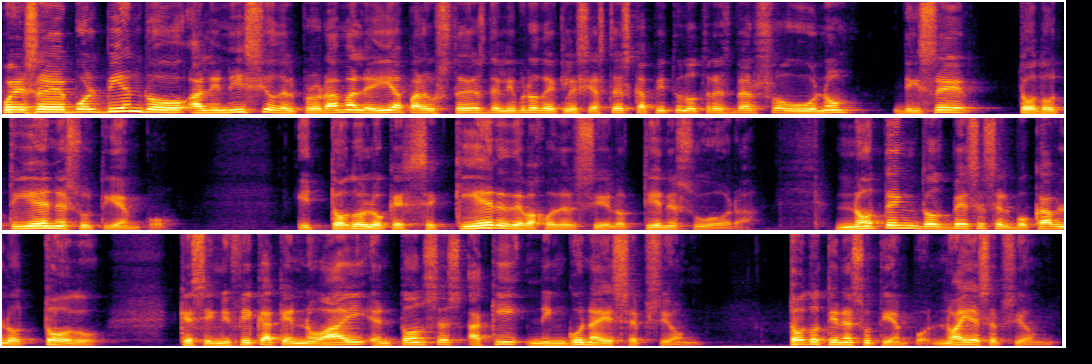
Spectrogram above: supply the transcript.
Pues eh, volviendo al inicio del programa, leía para ustedes del libro de Eclesiastés capítulo 3, verso 1, dice, todo tiene su tiempo y todo lo que se quiere debajo del cielo tiene su hora. Noten dos veces el vocablo todo, que significa que no hay entonces aquí ninguna excepción. Todo tiene su tiempo, no hay excepción.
